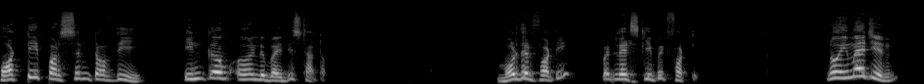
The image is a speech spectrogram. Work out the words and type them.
40% of the income earned by the startup. More than 40, but let's keep it 40. Now imagine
